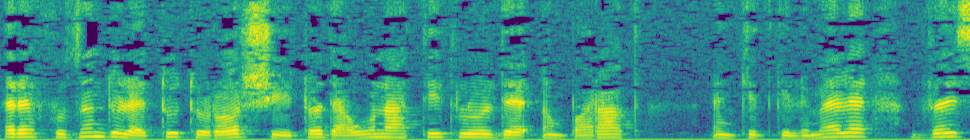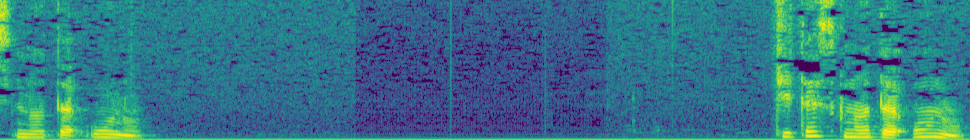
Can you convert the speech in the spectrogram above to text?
refuzându-le tuturor și totdeauna titlul de împărat, închid ghilimele, vezi notă 1. Citesc notă 1.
